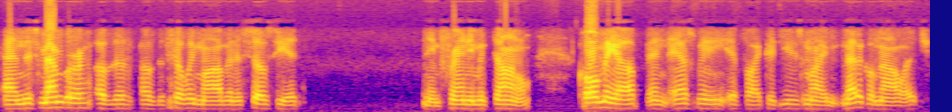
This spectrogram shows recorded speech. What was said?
And this member of the of the Philly mob, an associate named Franny McDonald, called me up and asked me if I could use my medical knowledge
